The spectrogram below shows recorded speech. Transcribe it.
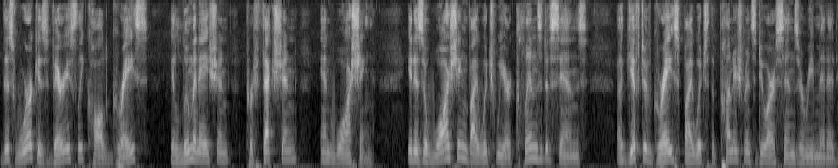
This work is variously called grace, illumination, perfection, and washing. It is a washing by which we are cleansed of sins, a gift of grace by which the punishments due our sins are remitted.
